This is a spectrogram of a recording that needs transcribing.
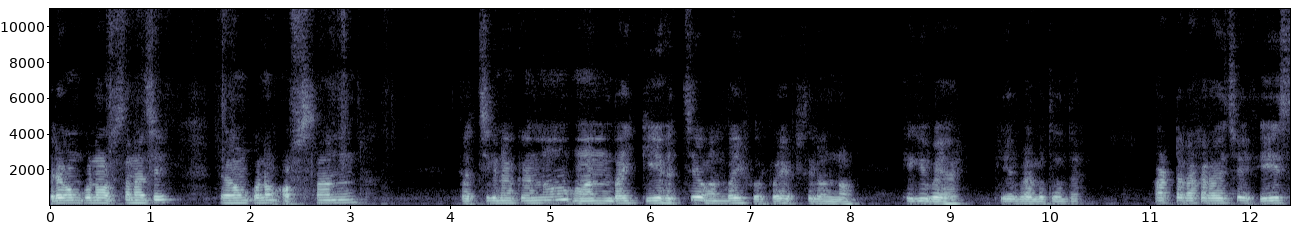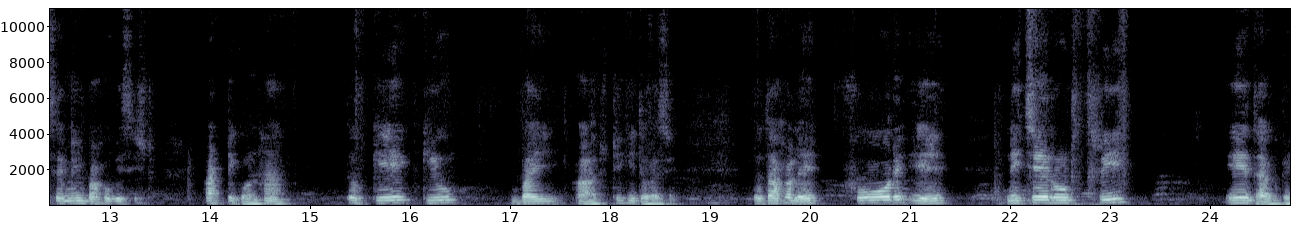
এরকম কোনো অপশান আছে? এরকম কোনো অপশান পাচ্ছি কি না কেন? ওয়ান বাই কে হচ্ছে one by four pi epsilon naught K Q by R কে ভ্যালু তো আটটা রাখা রয়েছে। এ সেমি বাহু বিশিষ্ট। আটটি কোণ হ্যাঁ। তো কে কিউ বাই আর, ঠিকই তো আছে তো তাহলে ফোর এ নিচে রুট থ্রি এ থাকবে।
